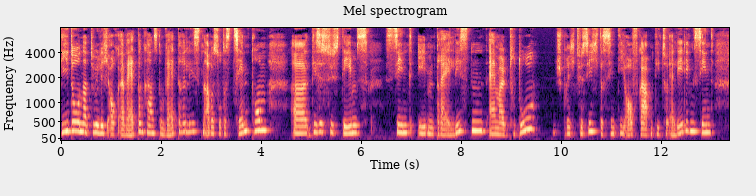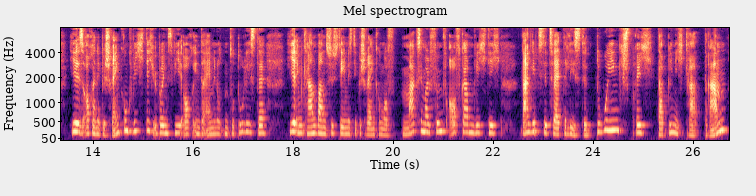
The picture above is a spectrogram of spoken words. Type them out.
die du natürlich auch erweitern kannst um weitere Listen, aber so das Zentrum äh, dieses Systems sind eben drei Listen. Einmal To-Do, spricht für sich, das sind die Aufgaben, die zu erledigen sind. Hier ist auch eine Beschränkung wichtig, übrigens wie auch in der 1-Minuten-To-Do-Liste. Hier im Kanban-System ist die Beschränkung auf maximal fünf Aufgaben wichtig. Dann gibt's die zweite Liste Doing, sprich, da bin ich gerade dran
